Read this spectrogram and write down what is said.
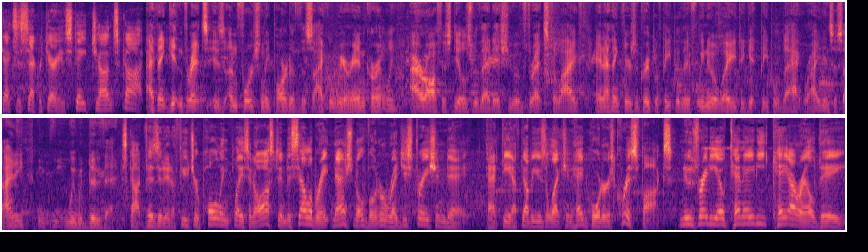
Texas Secretary of State John Scott. I think getting threats is unfortunately part of the cycle we are in currently. Our office deals with that issue of threats to life, and I think there's a group of people that if we knew a way to get people to act right in society, we would do that. Scott visited a future polling place in Austin to celebrate National Voter Registration Day. At DFW's election headquarters, Chris Fox, News Radio 1080 KRLD.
